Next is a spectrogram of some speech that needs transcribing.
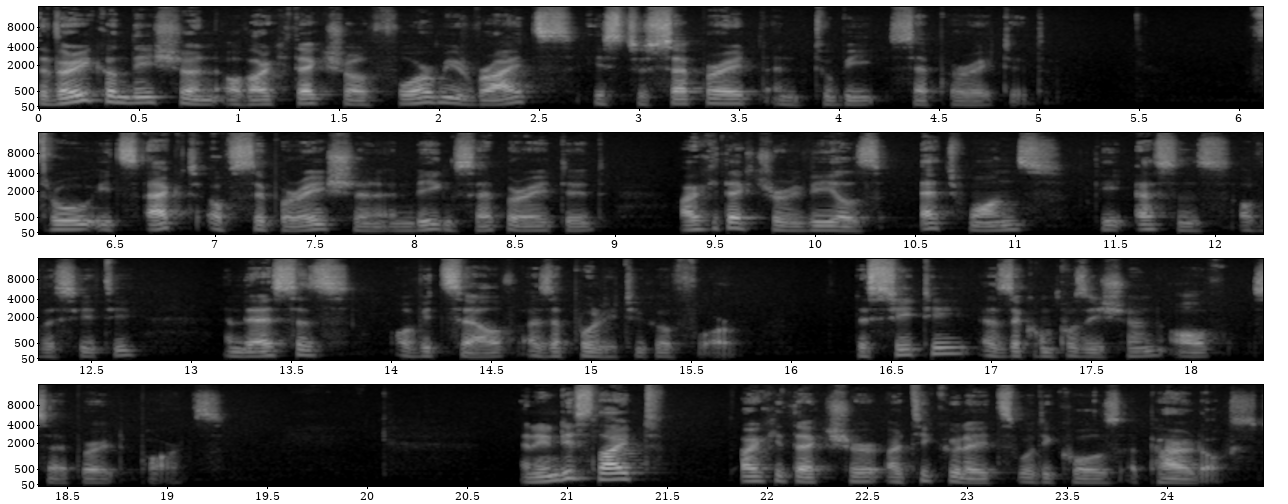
The very condition of architectural form, he writes, is to separate and to be separated. Through its act of separation and being separated, architecture reveals at once the essence of the city and the essence of itself as a political form, the city as a composition of separate parts. And in this light, architecture articulates what he calls a paradox.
